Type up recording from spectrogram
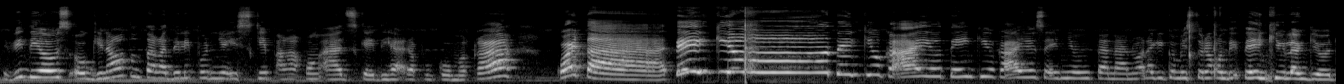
videos og hinauton ta nga dili pod niyo skip ang akong ads kay diha ra pud ko maka kwarta. Thank you! Thank you kaayo, thank you kaayo sa inyong tanan. Wa lagi ko mistura kundi thank you lang gyud.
